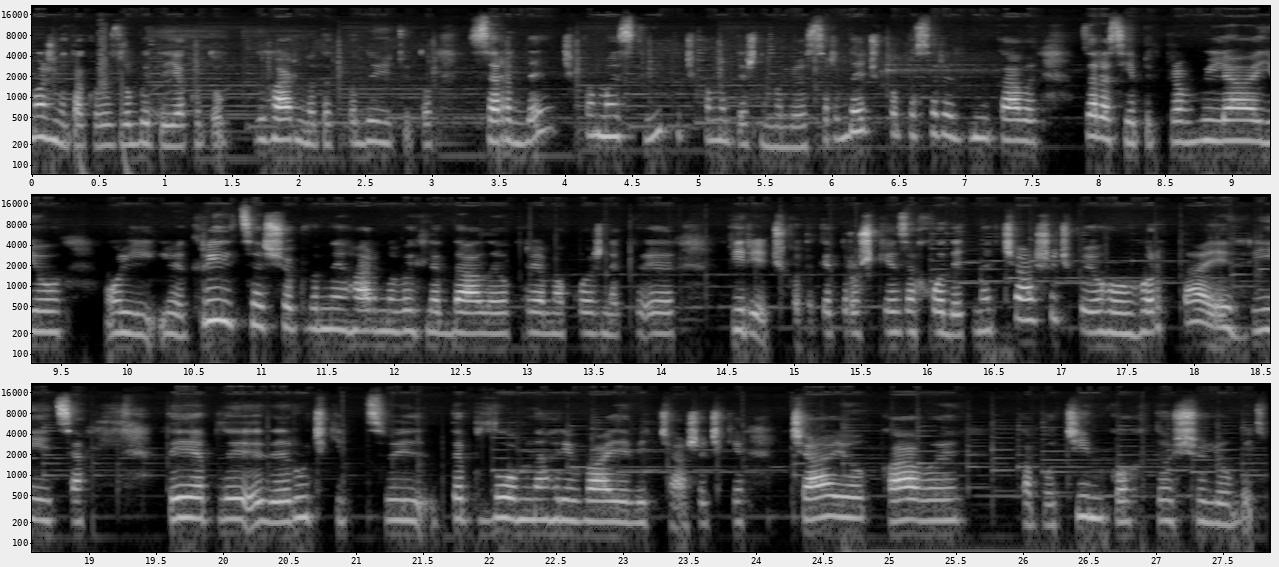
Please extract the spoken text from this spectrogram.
Можна також зробити, як ото гарно так подають ото сердечками, з квіточками, теж намалюю сердечко посередині кави. Зараз я підправляю крильця, щоб вони гарно виглядали окремо кожне пір'ячко таке трошки заходить на чашечку, його гортає, гріється. Теплі, ручки теплом нагріває від чашечки чаю, кави, капучинко, хто що любить.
